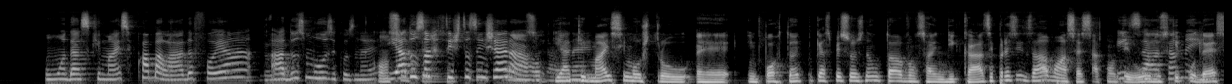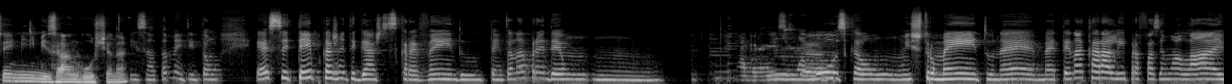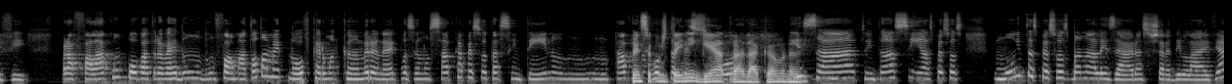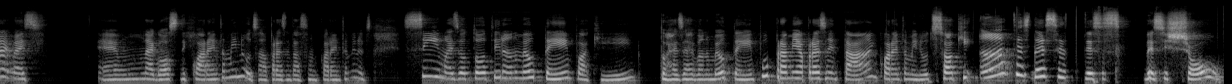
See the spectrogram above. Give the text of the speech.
uma das que mais ficou abalada foi a, a dos músicos, né? Com e a dos certeza. artistas em geral. E a né? que mais se mostrou é, importante porque as pessoas não estavam saindo de casa e precisavam acessar conteúdos que Exatamente. pudessem minimizar a angústia, né? Exatamente. Então, esse tempo que a gente gasta escrevendo, tentando aprender um, um- uma música, um instrumento, né? Metendo a cara ali para fazer uma live, para falar com o povo através de um, de um formato totalmente novo, que era uma câmera, né? Que você não sabe o que a pessoa tá sentindo, não tá vendo Pensa que não tem ninguém atrás da câmera. né? Exato. Então, assim, as pessoas. Muitas pessoas banalizaram essa história de live. Ai, mas é um negócio de 40 minutos, uma apresentação de 40 minutos. Sim, mas eu tô tirando meu tempo aqui, tô reservando meu tempo para me apresentar em 40 minutos. Só que antes desse, desse, desse show.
